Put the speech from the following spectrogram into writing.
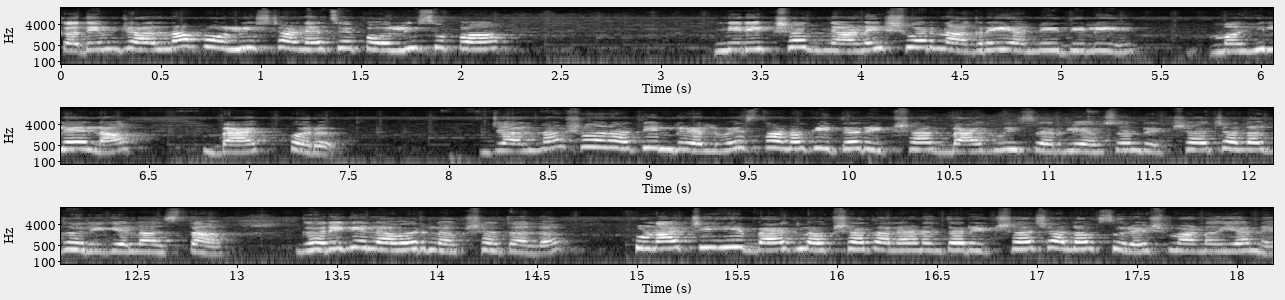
कदीम जालना पोलीस ठाण्याचे पोलीस उप निरीक्षक ज्ञानेश्वर नागरे यांनी दिली महिलेला बॅग परत. जालना शहरातील रेल्वे स्थानक इथे रिक्षात बॅग विसरली असून रिक्षाचालक घरी गेला असता. घरी गेल्यावर लक्षात आलं कुणाची ही बॅग लक्षात आल्यानंतर रिक्षाचालक सुरेश माने याने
